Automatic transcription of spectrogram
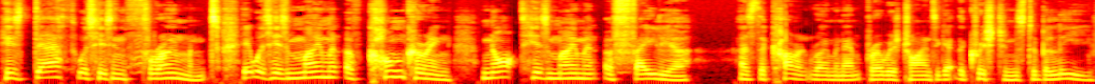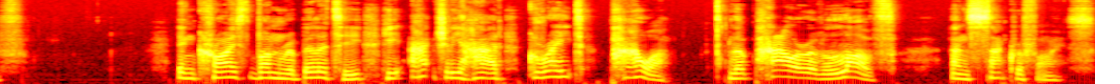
His death was his enthronement. It was his moment of conquering, not his moment of failure, as the current Roman emperor was trying to get the Christians to believe. In Christ's vulnerability, he actually had great power, the power of love and sacrifice.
